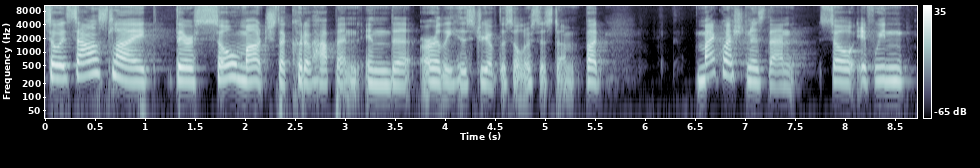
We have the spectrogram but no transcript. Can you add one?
So it sounds like there's so much that could have happened in the early history of the solar system. But my question is then so if we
